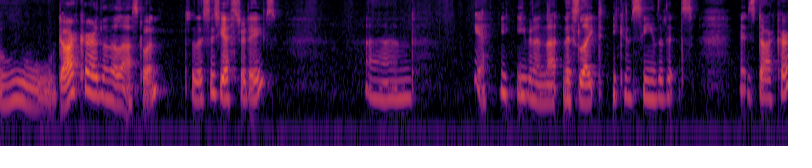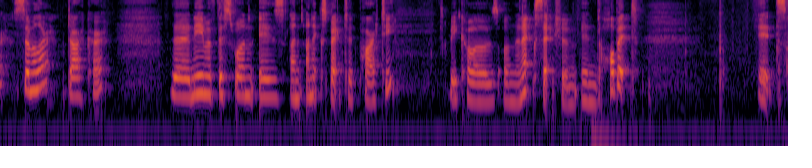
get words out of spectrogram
Ooh, darker than the last one. So this is yesterday's, and yeah, even in that this light, you can see that it's it's darker, similar, darker. The name of this one is An Unexpected Party because on the next section in The Hobbit, it's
